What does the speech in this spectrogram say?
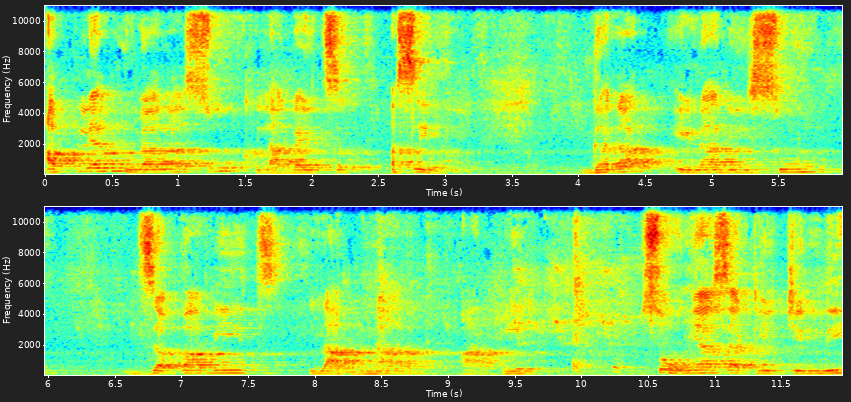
आपल्या मुलाला सुख लागायचं असेल घरात येणारी सून जपावीच लागणार आहे. सोन्यासाठी चिंदी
